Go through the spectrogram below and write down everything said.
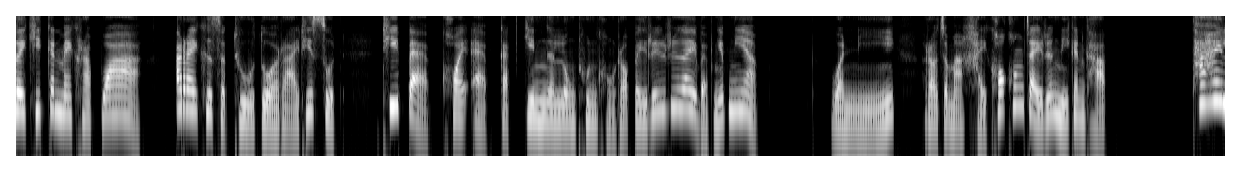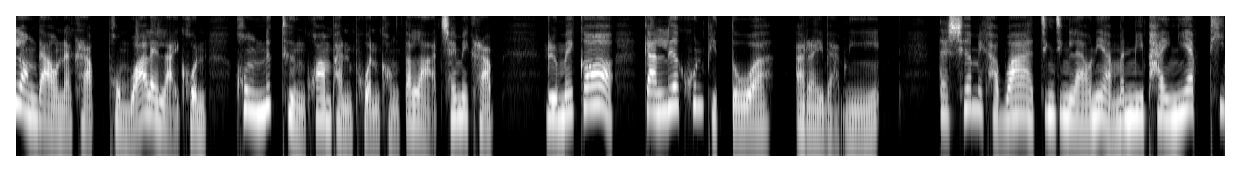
เคยคิดกันไหมครับว่า อะไรคือศัตรูตัวร้ายที่สุด ที่แบบคอยแอบกัดกินเงินลงทุนของเราไปเรื่อย ๆ แบบเงียบๆ วันนี้เราจะมาไขข้อข้องใจเรื่องนี้กันครับ ถ้าให้ลองเดานะครับ ผมว่าหลาย ๆ คนคงนึกถึงความผันผวนของตลาดใช่ไหมครับ หรือไม่ก็การเลือกหุ้นผิดตัวอะไรแบบนี้ แต่เชื่อไหมครับว่าจริง ๆ แล้วเนี่ยมันมีภัยเงียบที่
